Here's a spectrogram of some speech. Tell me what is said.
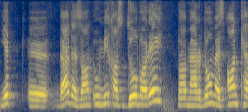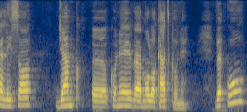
یک بعد از آن او می‌خواست دوباره با مردم از آن کلیسا جمع کنه و ملاقات کنه. و او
